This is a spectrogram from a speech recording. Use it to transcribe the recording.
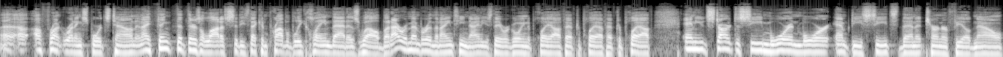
a, a front running sports town, and I think that there's a lot of cities that can probably claim that as well. But I remember in the 1990s, they were going to playoff after playoff after playoff, and you'd start to see more and more empty seats than at Turner Field. Now,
